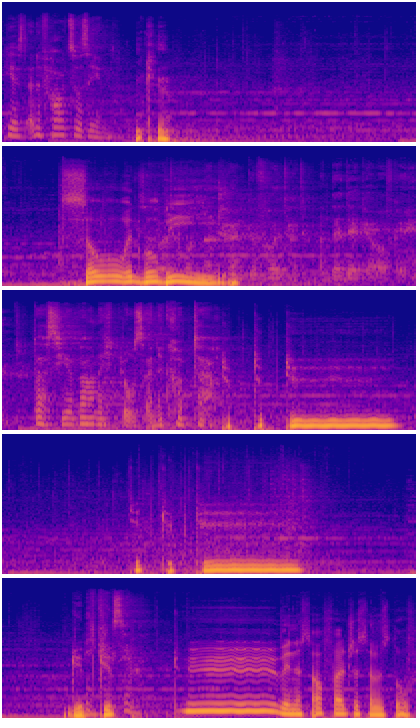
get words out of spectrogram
Hier ist eine Frau zu sehen. Okay. So it will be. Das hier war nicht bloß eine Krypta. Düp, düp, dü. Düp, düp, dü. Düp, Ich düp, krieg's hin. dü. Wenn das auch falsch ist, dann ist doof.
